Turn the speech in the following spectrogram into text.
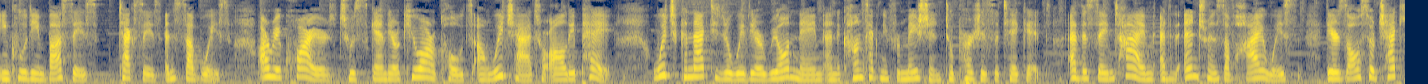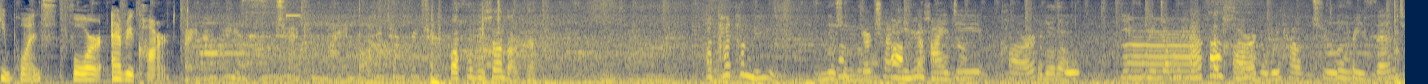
including buses, taxis, and subways are required to scan their QR codes on WeChat or Alipay, which connected with their real name and contact information to purchase a ticket. At the same time, at the entrance of highways, there's also checking points for every car. Right now, he's checking my body temperature. 把后备箱打开。啊，他他没有。没有身份 You're 证吗？ checking 没有 the 身份证。 ID card. 他多大了？ if we don't have the card, we have to present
